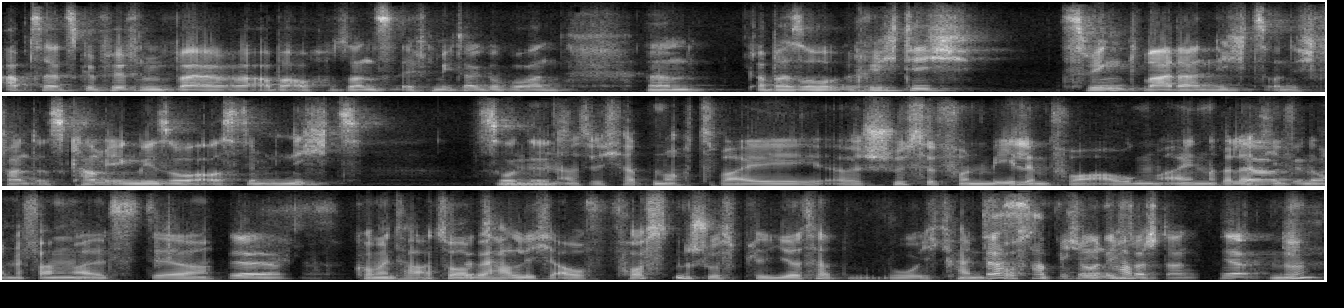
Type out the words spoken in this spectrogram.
abseits gepfiffen, war aber auch sonst Elfmeter geworden. Ähm, aber so richtig zwingend war da nichts und ich fand, es kam irgendwie so aus dem Nichts. So hm, also ich habe noch zwei äh, Schüsse von Melem vor Augen. Einen relativ ja, genau. am Anfang, als der ja, ja. Kommentator Bitte. beharrlich auf Pfostenschuss plädiert hat, wo ich keinen Das habe ich auch nicht hab. verstanden. Ne?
